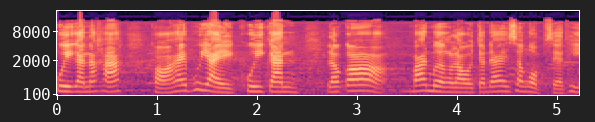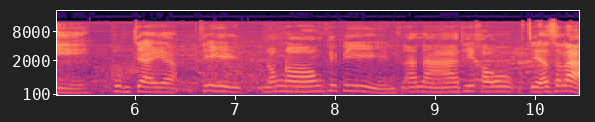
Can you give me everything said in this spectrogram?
คุยกันนะคะ ขอให้ผู้ใหญ่คุยกัน แล้วก็บ้านเมืองเราจะได้สงบเสียที ภูมิใจอะที่น้องๆ พี่ๆนานาๆที่เขาเสียสละ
